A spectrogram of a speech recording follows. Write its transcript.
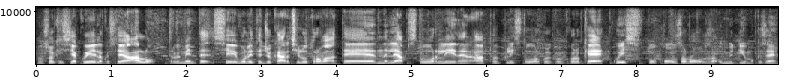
Non so chi sia quella, questo è Halo. Naturalmente, se volete giocarci lo trovate nelle app store lì, nell'app Play Store, quello, quello, che è. Questo coso rosa... Oh mio Dio, ma cos'è?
